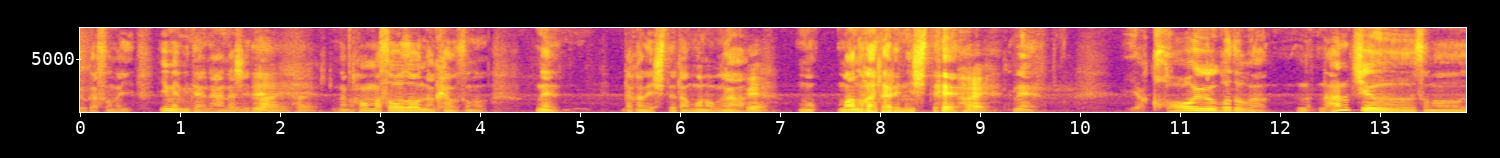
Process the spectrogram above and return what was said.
いうかその夢みたいな話で、なんかほんま想像の中をそのね中でしてたものがえもう目の当たりにして、ねいやこういうことがななんちゅうその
